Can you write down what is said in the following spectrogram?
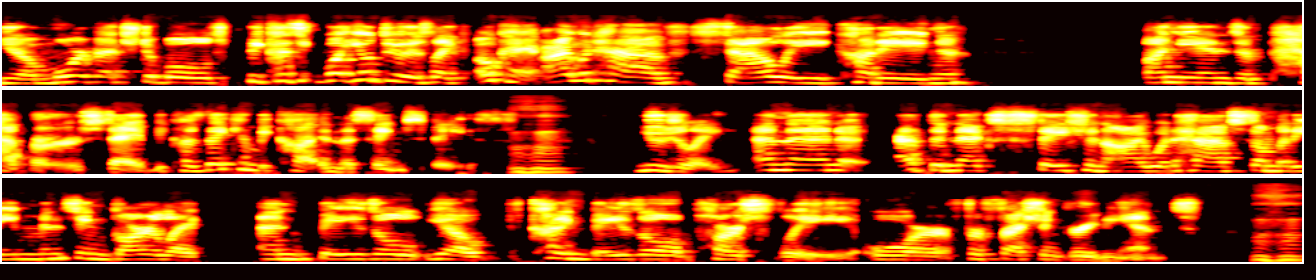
you know more vegetables because what you'll do is like okay i would have sally cutting onions and peppers say because they can be cut in the same space Mm-hmm. usually and then at the next station i would have somebody mincing garlic and basil you know cutting basil and parsley or for fresh ingredients Mm-hmm.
